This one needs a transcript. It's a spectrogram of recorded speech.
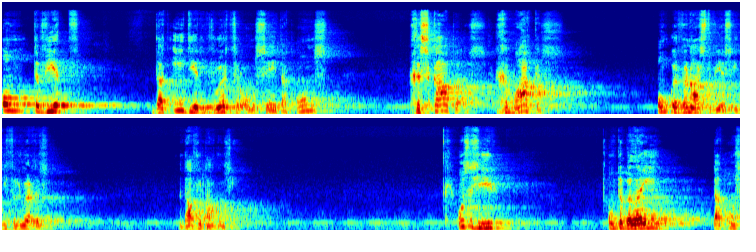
om te weet dat U deur die woord vir ons sê dat ons geskape is, gemaak is om oorwinnaars te wees en nie verloorders nie. En daarvoor dank ons U. Ons is hier om te bely dat ons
